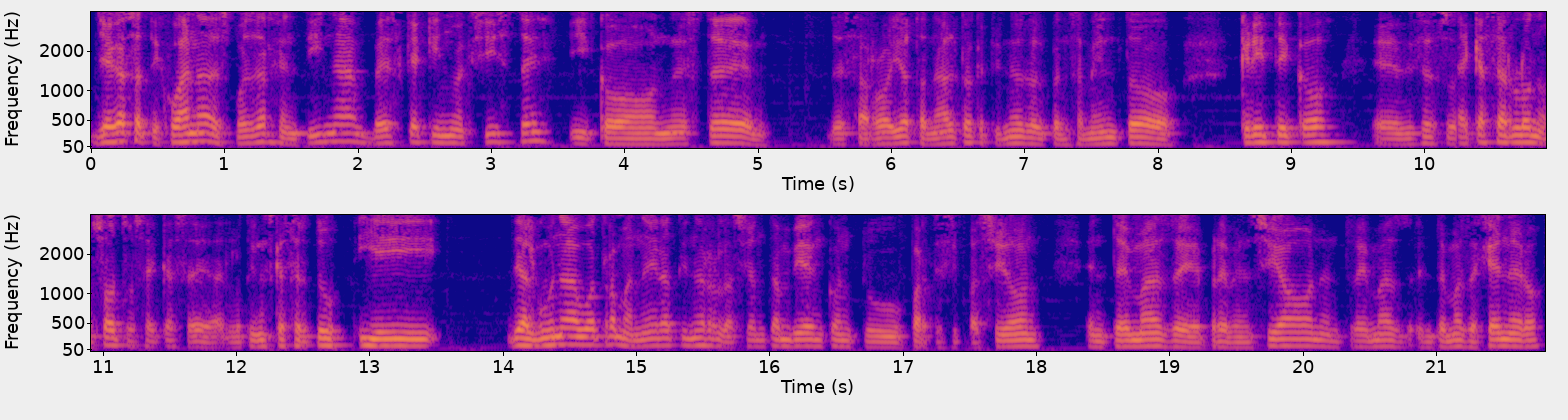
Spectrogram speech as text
Llegas a Tijuana después de Argentina, ves que aquí no existe y con este desarrollo tan alto que tienes del pensamiento crítico, eh, dices, hay que hacerlo nosotros, hay que hacer, lo tienes que hacer tú. Y de alguna u otra manera tiene relación también con tu participación en temas de prevención, en temas, en temas de género.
